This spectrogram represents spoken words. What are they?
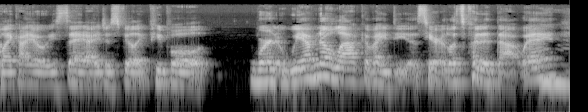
like I always say, I just feel like people we're we have no lack of ideas here let's put it that way mm-hmm.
